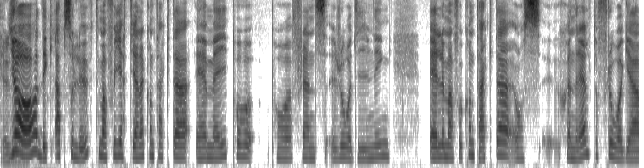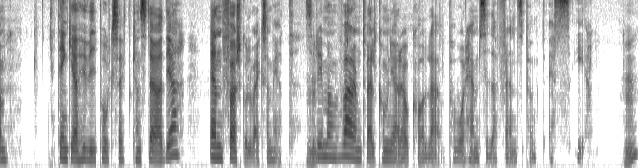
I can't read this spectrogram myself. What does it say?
Ja, det, absolut. Man får jättegärna kontakta eh, mig på, på Friends rådgivning eller man får kontakta oss generellt och fråga, tänker jag, hur vi på olika sätt kan stödja en förskoleverksamhet. Så Mm. det är man varmt välkommen att göra och kolla på vår hemsida friends.se. Mm.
